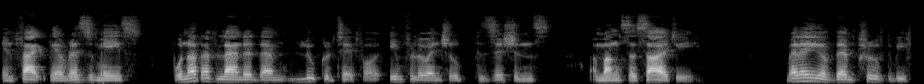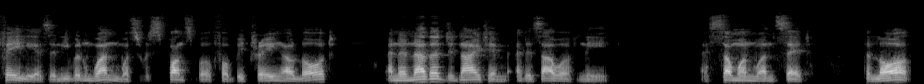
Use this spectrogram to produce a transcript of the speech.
In fact, their resumes would not have landed them lucrative or influential positions among society. Many of them proved to be failures, and even one was responsible for betraying our Lord, and another denied him at his hour of need. As someone once said, the Lord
